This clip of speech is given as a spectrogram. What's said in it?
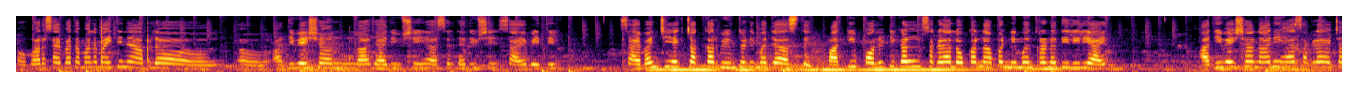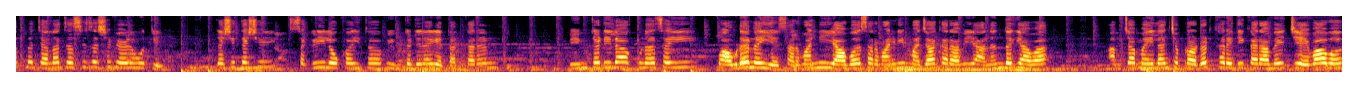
पवार साहेब आता मला माहिती नाही आपलं अधिवेशनला ज्या दिवशी हे असेल त्या दिवशी साहेब येतील. साहेबांची एक चक्कर भीमतडीमध्ये असते. बाकी पॉलिटिकल सगळ्या लोकांना आपण निमंत्रणं दिलेली आहेत. अधिवेशन आणि ह्या सगळ्या ह्याच्यातनं ज्याला जसे जसे वेळ होतील तशी तशी सगळी लोक इथं भीमतडीला येतात. कारण भीमथडीला कुणाचंही वावडं नाही आहे सर्वांनी यावं सर्वांनी मजा करावी आनंद घ्यावा. आमच्या महिलांचे प्रॉडक्ट खरेदी करावे जेवावं.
